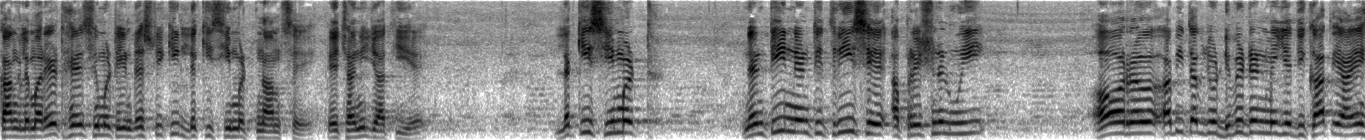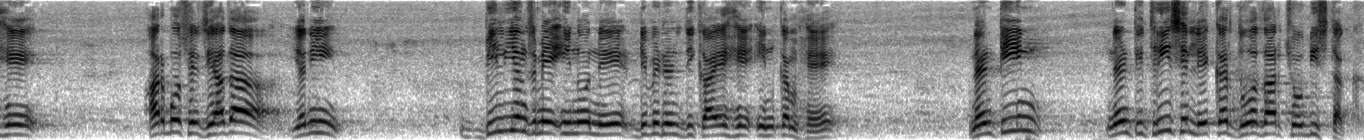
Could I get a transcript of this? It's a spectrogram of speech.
कांग्लमरेट है सीमेंट इंडस्ट्री की, लकी सीमेंट नाम से पहचानी जाती है। लकी सीमेंट 1993 से ऑपरेशनल हुई और अभी तक जो डिविडेंड में ये दिखाते आए हैं, अरबों से ज़्यादा, यानी बिलियंस में इन्होंने डिविडेंड दिखाए हैं, इनकम है। 1993 से लेकर 2024 तक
